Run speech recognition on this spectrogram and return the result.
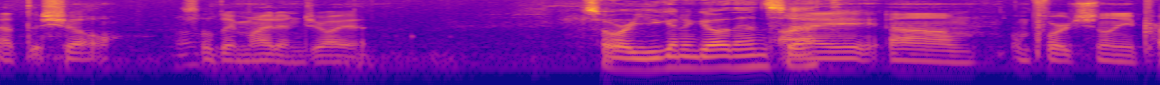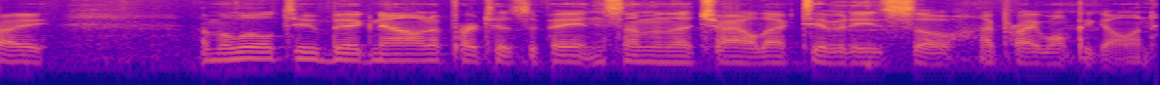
at the show. so they might enjoy it. So are you going to go then, Seth? I um, unfortunately probably I'm a little too big now to participate in some of the child activities, so I probably won't be going.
